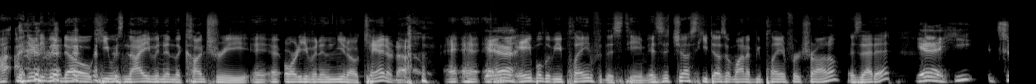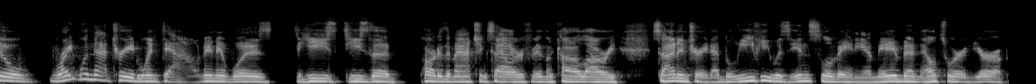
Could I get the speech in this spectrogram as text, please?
I, I, didn't even know he was not even in the country eh, eh, or even in you know Canada and, and yeah. able to be playing for this team. Is it just he doesn't want to be playing for Toronto? Is that it? Yeah, he. So right when that trade went down, and it was he's he's the part of the matching salary in the Kyle Lowry sign and trade. I believe he was in Slovenia, may have been elsewhere in Europe.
